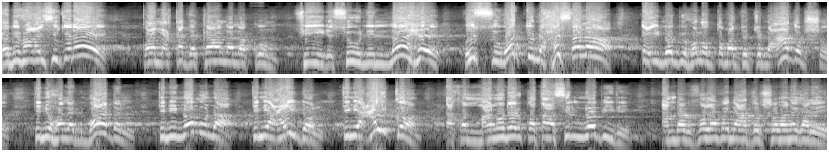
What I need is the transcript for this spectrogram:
নবী ফাড়াইছি কে রে? কয়, লাকাদ কানা লাকুম ফি রাসূলিল্লাহ উসওয়াতুন হাসানা। এই নবী হলেন তোমাদের জন্য আদর্শ। তিনি হলেন মডেল তিনি নমুনা, তিনি আইডল তিনি আইকন এখন মাননের কথা আছিল নবীরে আমরা ফলাফাইনে আদর্শ মানে কারে।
